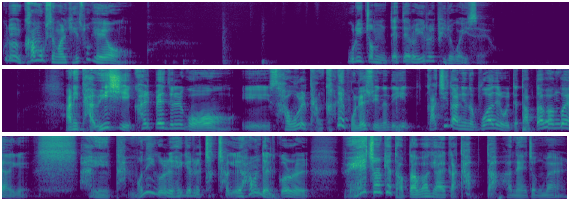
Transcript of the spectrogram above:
그리고 감옥 생활 계속해요. 우리 좀 때때로 이럴 필요가 있어요. 아니 다윗이 칼 빼들고 이 사울 단칼에 보낼 수 있는데 이 같이 다니는 부하들이 올 때 답답한 거야 이게. 아니 단번에 이걸 해결을 착착 하면 될 거를 왜 저렇게 답답하게 할까 답답하네 정말.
